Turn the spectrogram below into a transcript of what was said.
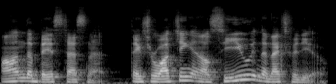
on the base testnet. Thanks for watching and I'll see you in the next video.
